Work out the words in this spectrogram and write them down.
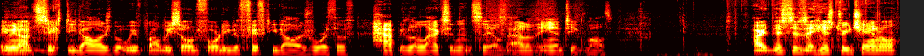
maybe not $60, but we've probably sold 40 to $50 worth of happy little accident sales out of the Antique Malls. All right, this is a History Channel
